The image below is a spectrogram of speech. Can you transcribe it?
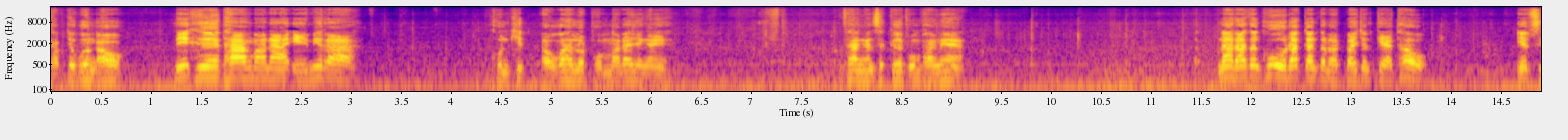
ครับจะเบืองเอา นี่คือทางมานาเอมิรา คุณคิดเอาว่ารถผมมาได้ยังไง ถ้างั้นสเกิร์ตผมพังแน่ น่ารักทั้งคู่รักกันตลอดไปจนแก่เท่า FC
